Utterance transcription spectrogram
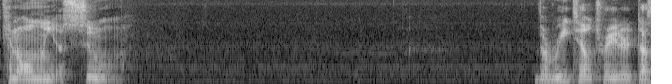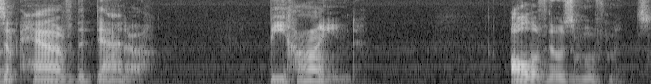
can only assume. The retail trader doesn't have the data behind all of those movements.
